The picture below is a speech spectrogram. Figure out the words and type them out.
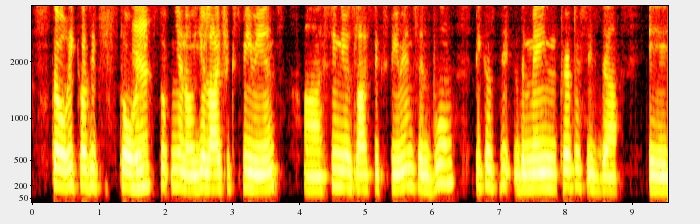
Story because it's story, yeah. so, you know, your life experience uh, seniors life experience and boom because the, the main purpose is the uh,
